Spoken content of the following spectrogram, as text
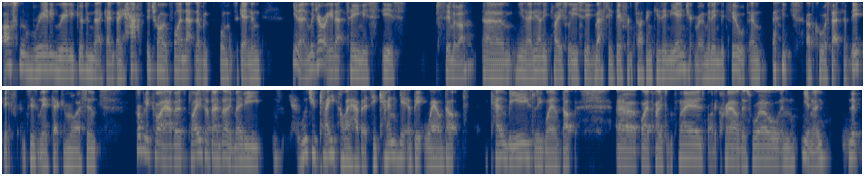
Arsenal really, really good in that game. They have to try and find that level of performance again. And, you know, the majority of that team is is similar. Um, you know, the only place where you see a massive difference, I think, is in the engine room and in midfield. And of course, that's a big difference, isn't it? Declan Rice and probably Kai Havertz plays. I don't know. Maybe would you play Kai Havertz? He can get a bit wound up, can be easily wound up uh, by opposing players, by the crowd as well. And, you know, the,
